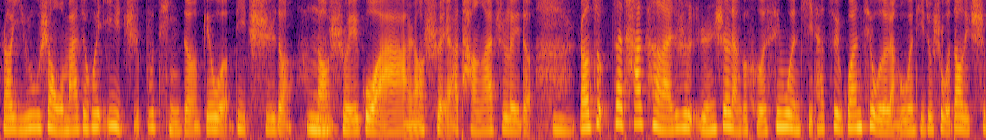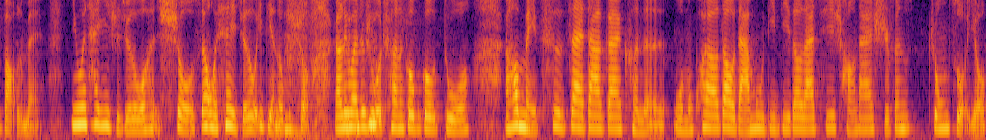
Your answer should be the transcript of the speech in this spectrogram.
然后一路上我妈就会一直不停的给我递吃的，然后水果啊，然后水啊、糖啊之类的。的，嗯，然后就在他看来，就是人生两个核心问题，他最关切我的两个问题，就是我到底吃饱了没？因为他一直觉得我很瘦，虽然我现在也觉得我一点都不瘦。然后另外就是我穿的够不够多？然后每次在大概可能我们快要到达目的地，到达机场大概十分。钟左右，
